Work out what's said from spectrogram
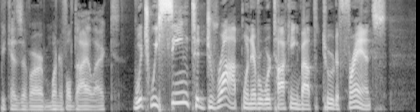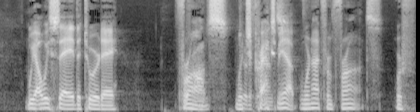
because of our wonderful dialect, which we seem to drop whenever we're talking about the Tour de France. We always say the Tour de France, France. which de cracks France. me up. We're not from France. We're f-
